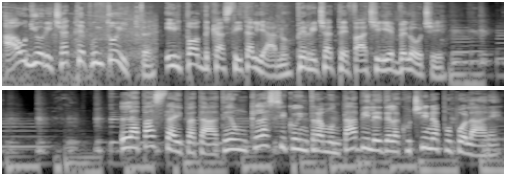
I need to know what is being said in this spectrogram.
Audioricette.it, il podcast italiano per ricette facili e veloci. La pasta e patate è un classico intramontabile della cucina popolare,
